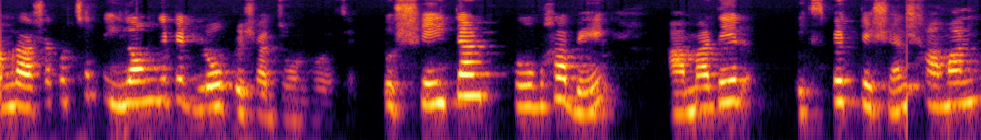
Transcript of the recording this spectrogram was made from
আমরা আশা করছি একটা ইলংগেটেড লো প্রেশার জোন রয়েছে। তো সেইটার প্রভাবে আমাদের এক্সপেকটেশন সামান্য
